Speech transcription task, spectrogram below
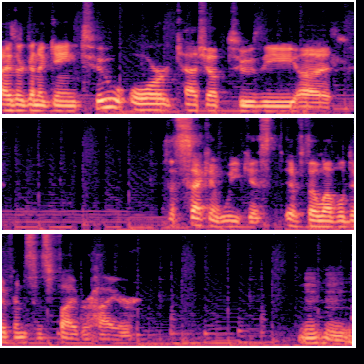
either going to gain two or catch up to the uh, the second weakest if the level difference is five or higher. Mm-hmm.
